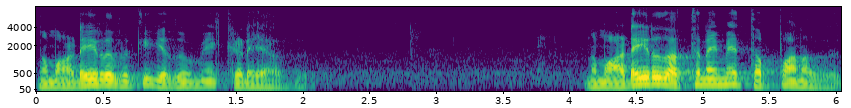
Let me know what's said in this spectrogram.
நம்ம அடையிறதுக்கு எதுவுமே கிடையாது. நம்ம அடையிறது அத்தனையுமே தப்பானது.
